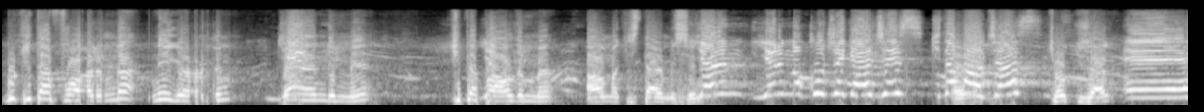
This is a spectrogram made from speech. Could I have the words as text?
Bu kitap fuarında ne gördün? Beğendin mi? Kitap aldın mı? Almak ister misin? yarın yarın okulca geleceğiz, kitap Evet, alacağız. Çok güzel. Ee,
